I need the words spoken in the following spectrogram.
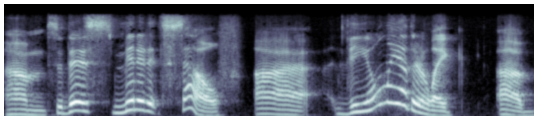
um, so this minute itself, uh, the only other like uh,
